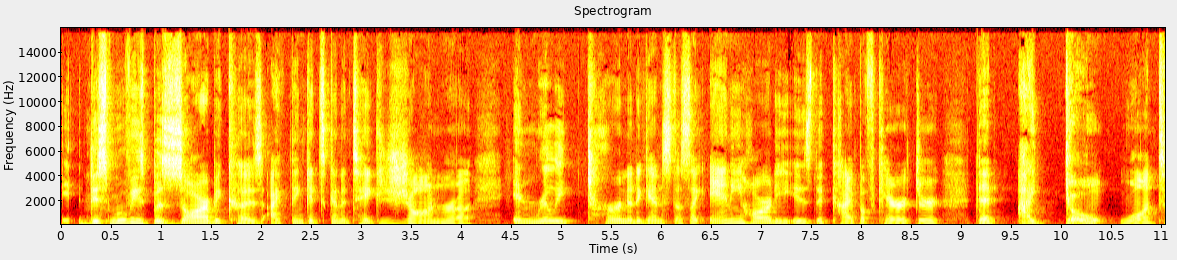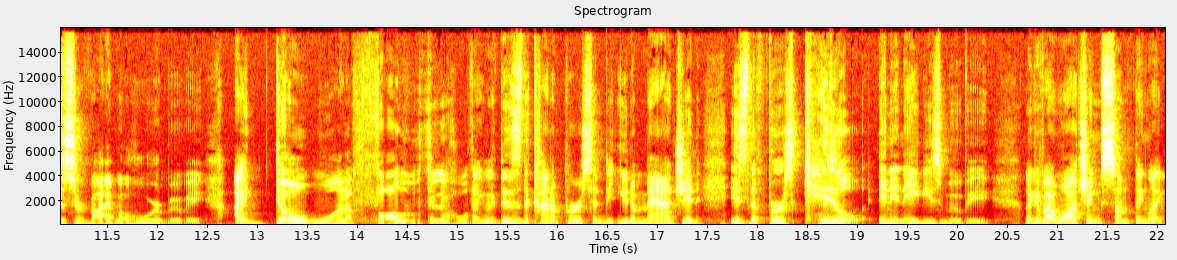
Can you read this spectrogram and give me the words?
it, this movie's bizarre because I think it's going to take genre and really turn it against us. Like Annie Hardy is the type of character that I don't want to survive a horror movie. I don't want to follow through the whole thing. Like this is the kind of person that you'd imagine is the first kill in an 80s movie. Like if I'm watching something like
